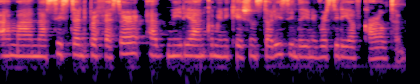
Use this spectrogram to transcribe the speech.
am an assistant professor at Media and Communication Studies in the University of Carleton.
